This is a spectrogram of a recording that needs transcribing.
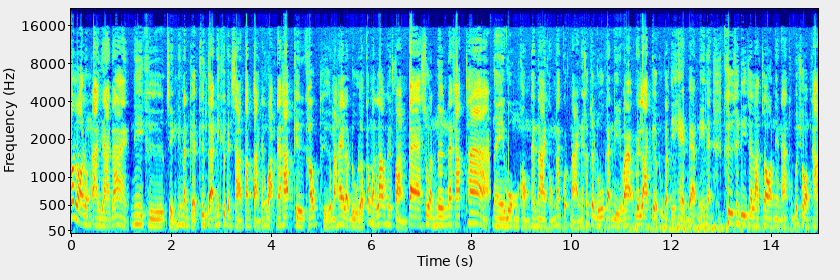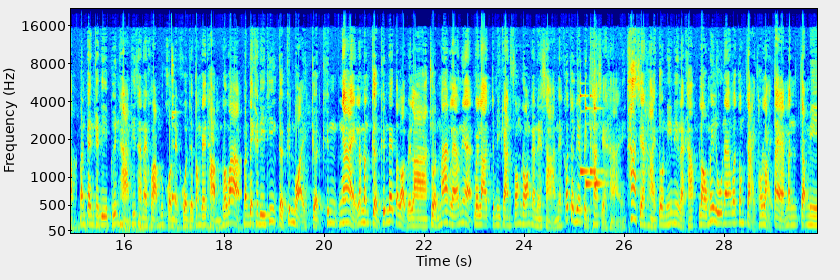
ก็รอลงอาญาได้นี่คือสิ่งที่มันเกิดขึ้นแต่นี่คือเป็นศาลตามต่างจังหวัดนะครับ คือเขาถือมาให้เราดูแล้วก็มาเล่าให้ฟัง แต่ส่วนหนึ่งนะครับถ้าในวงของทนายของนักกฎหมายเนี่ยเขาจะรู้กันดีว่าเวลาเกิดอุบัติเหตุแบบนี้เนี่ยคือคดีจราจรเนี่ยนะคุณผู้ชมครับ มันเป็นคดีพื้นฐานที่ทนายความทุกคนเนี่ยควรจะต้องได้ทำเพราะว่ามันเป็นคดีที่เกิดขึ้นบ่อย เกิดขึ้นง่าย และมันเกิดขึ้นได้ตลอดเวลาส่วนมากแล้วเนี่ยเวลาจะมีการฟ้องร้องกันในศาลเนี่ยเขาจะเรียกเป็นค่าเสียหาย ค่าเสียหายตัวนี้นี่แหละครับเราไม่รู้นะว่าต้องจ่ายเท่าไหร่แต่แต่มันจะมี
